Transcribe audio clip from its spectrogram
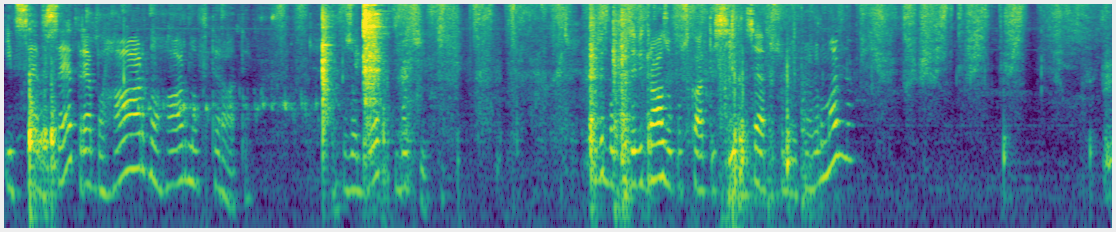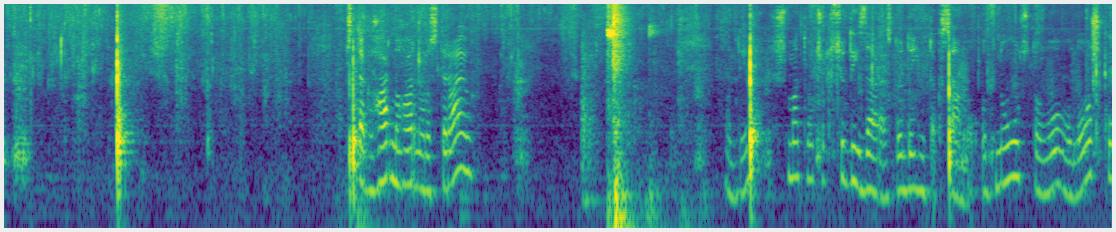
І це все треба гарно-гарно втирати з обох боків. Риба буде відразу пускати сік, це абсолютно нормально. Ось гарно-гарно розтираю. Один шматочок. Сюди зараз додаю так само одну столову ложку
